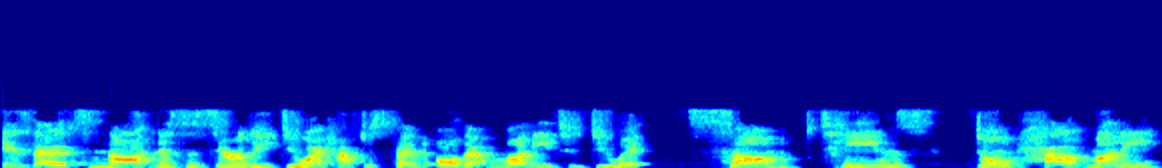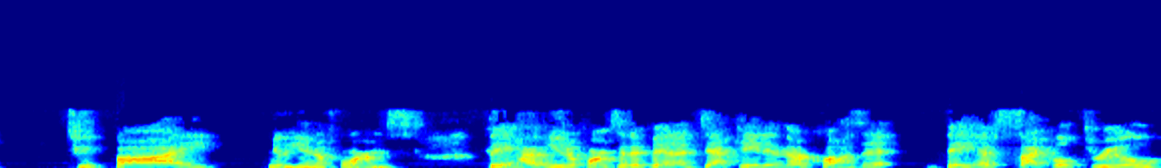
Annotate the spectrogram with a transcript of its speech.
Is that it's not necessarily do I have to spend all that money to do it. Some teams don't have money to buy new uniforms. They have uniforms that have been a decade in their closet. They have cycled through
